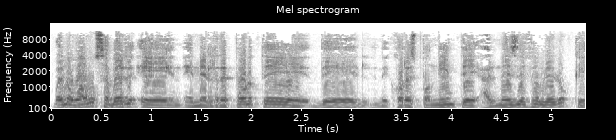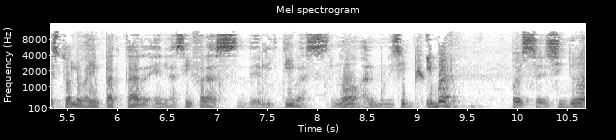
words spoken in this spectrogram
bueno, vamos a ver en el reporte de, correspondiente al mes de febrero que esto le va a impactar en las cifras delictivas, ¿no? Al municipio. Y bueno, pues eh, sin duda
